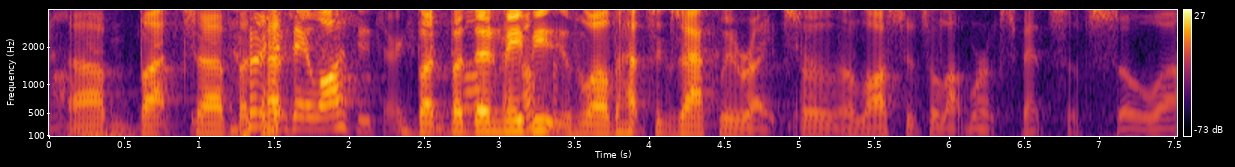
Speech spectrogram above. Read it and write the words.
Well, um, but uh, but that's lawsuits are but but then maybe well that's exactly right. So yeah. a lawsuit's a lot more expensive. So uh,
